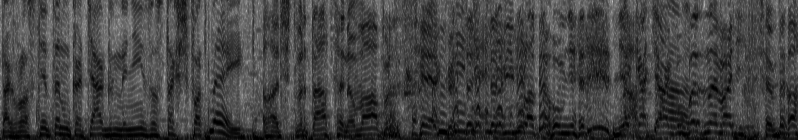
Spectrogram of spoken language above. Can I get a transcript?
tak vlastně ten kaťák není zas tak špatný. Ale čtvrtá cenová prostě, jako seš před výplatou, mě, mě kaťák vůbec nevadí třeba.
